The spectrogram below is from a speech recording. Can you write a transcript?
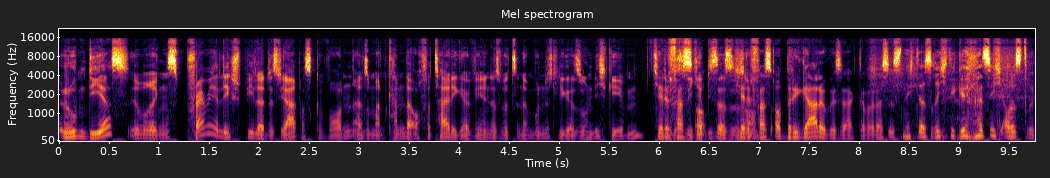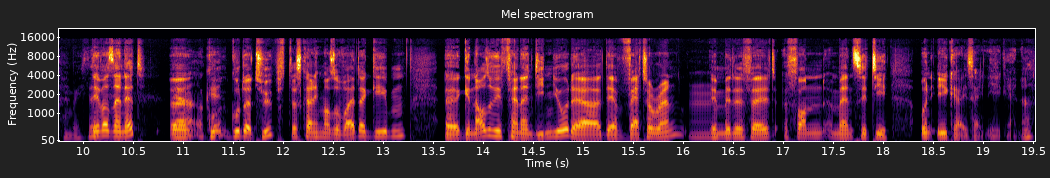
Ruben Diaz, übrigens Premier League-Spieler des Jahres geworden. Also man kann da auch Verteidiger wählen. Das wird es in der Bundesliga so nicht geben. Ich hätte, fast, ich hätte fast Obrigado gesagt, aber das ist nicht das Richtige, was ich ausdrücken möchte. Der war sehr nett. Ja, äh, okay. gu guter Typ, das kann ich mal so weitergeben. Äh, genauso wie Fernandinho, der, der Veteran mhm. im Mittelfeld von Man City. Und Ilka ist halt Ilka, ne?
